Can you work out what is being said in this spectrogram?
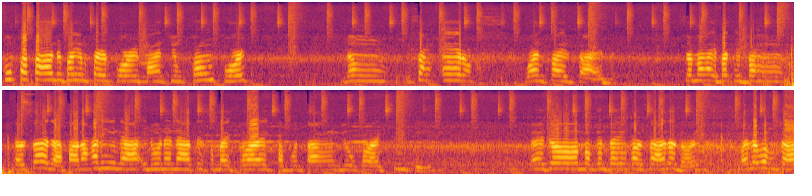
kung paano ba yung performance, yung comfort ng isang Aerox 155 sa mga iba't ibang kalsada. Parang kanina, inuna natin sa may Clark papuntang New Clark City. Medyo maganda yung kalsada doon. Malawang siya,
